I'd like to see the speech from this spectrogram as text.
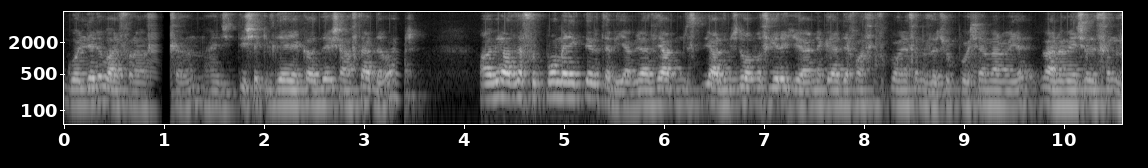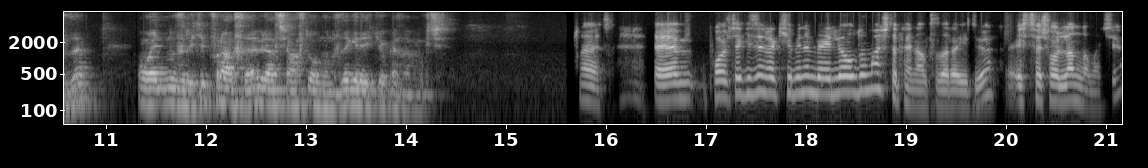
golleri var Fransa'nın. Hani ciddi şekilde yakaladığı şanslar da var. Ama biraz da futbol melekleri tabii. Yani biraz yardımcı, yardımcı da olması gerekiyor. Her ne kadar defansif futbol oynasanız da çok pozisyon vermeye, vermemeye çalışsanız da oynadığınız rakip Fransa. Biraz şanslı olmanız da gerekiyor kazanmak için. Evet. Ee, Portekiz'in rakibinin belli olduğu maç da penaltılara gidiyor. İsveç-Hollanda maçı.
